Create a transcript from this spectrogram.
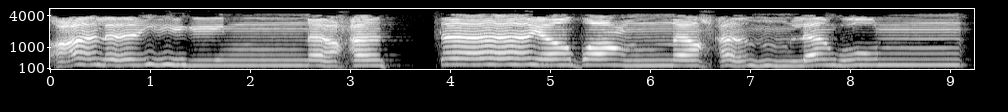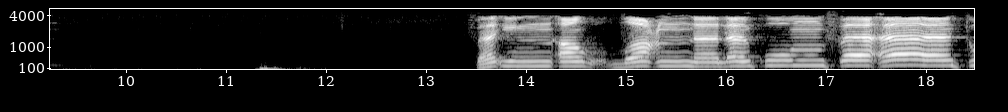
عَلَيْهِنَّ حَتَّى يَضَعْنَ حَمْلَهُنَّ فَإِنْ أَرْضَعْنَ لَكُمْ فَآتُوهُنَّ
